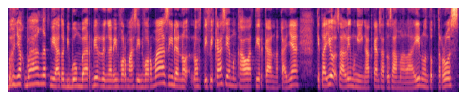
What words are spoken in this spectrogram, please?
banyak banget nih atau dibombardir dengan informasi-informasi dan no- notifikasi yang mengkhawatirkan. Makanya kita yuk saling mengingatkan satu sama lain untuk terus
